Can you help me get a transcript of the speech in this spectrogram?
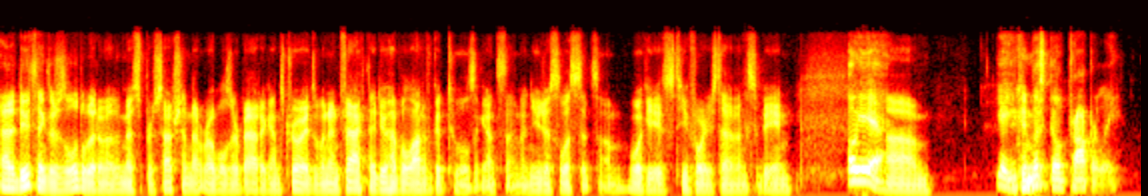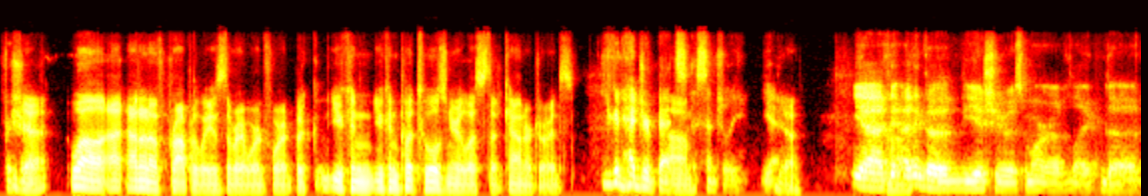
I do think there's a little bit of a misperception that rebels are bad against droids, when in fact they do have a lot of good tools against them. And you just listed some Wookiees, T47, Sabine. Oh yeah, Um, yeah. You, you can, can- list build properly for sure. Yeah. Well, I, I don't know if properly is the right word for it, but you can you can put tools in your list that counter droids. You can hedge your bets Um, essentially. Yeah. Yeah. Yeah, I think Uh. I think the the issue is more of like the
